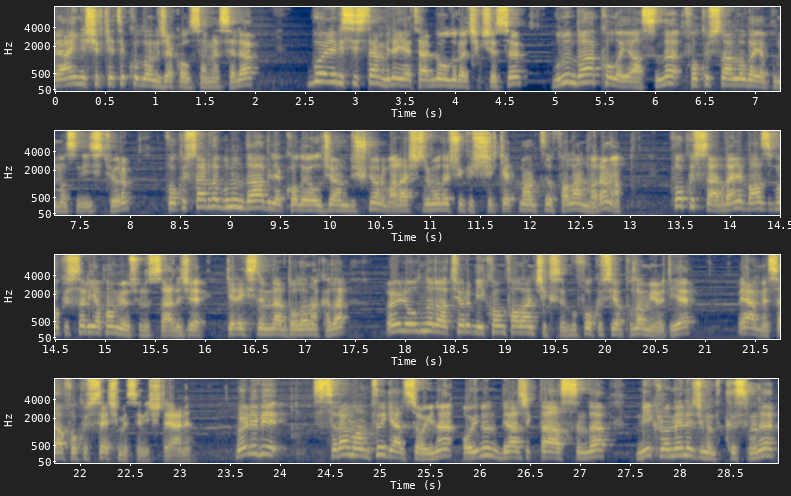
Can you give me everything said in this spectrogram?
ve aynı şirketi kullanacak olsa mesela böyle bir sistem bile yeterli olur açıkçası. Bunun daha kolayı aslında fokuslarla da yapılmasını istiyorum. Fokuslarda bunun daha bile kolay olacağını düşünüyorum. Araştırmada çünkü şirket mantığı falan var ama fokuslarda hani bazı fokusları yapamıyorsunuz sadece gereksinimler dolana kadar. Öyle olduğunda da atıyorum ikon falan çıksın bu fokus yapılamıyor diye. Veya mesela fokus seçmesin işte yani. Böyle bir sıra mantığı gelse oyuna, oyunun birazcık daha aslında micro management kısmını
